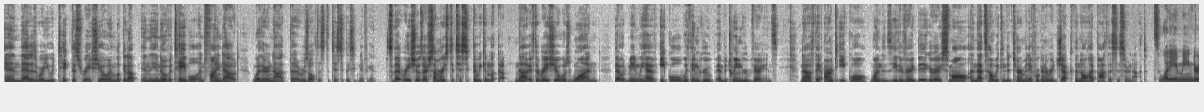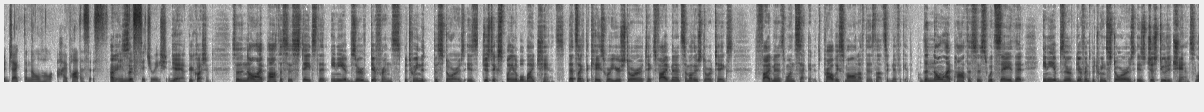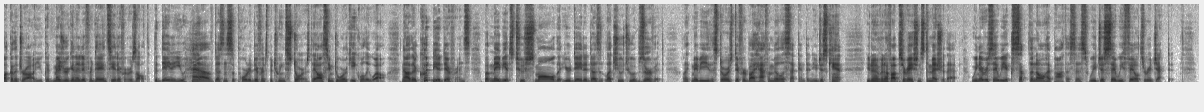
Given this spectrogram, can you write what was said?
And that is where you would take this ratio and look it up in the ANOVA table and find out whether or not the result is statistically significant. So that ratio is our summary statistic that we can look up. Now, if the ratio was 1, that would mean we have equal within group and between group variance. Now, if they aren't equal, one is either very big or very small, and that's how we can determine if we're going to reject the null hypothesis or not. So, what do you mean to reject the null hypothesis okay, in so, this situation? Yeah, yeah, good question. So the null hypothesis states that any observed difference between the, the stores is just explainable by chance. That's like the case where your store takes five minutes, some other store takes five minutes, one second. It's probably small enough that it's not significant. The null hypothesis would say that any observed difference between stores is just due to chance, luck of the draw. You could measure again a different day and see a different result. The data you have doesn't support a difference between stores. They all seem to work equally well. Now, there could be a difference, but maybe it's too small that your data doesn't let you to observe it. Like maybe the stores differ by half a millisecond and you just can't, you don't have enough observations to measure that. We never say we accept the null hypothesis, we just say we fail to reject it.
